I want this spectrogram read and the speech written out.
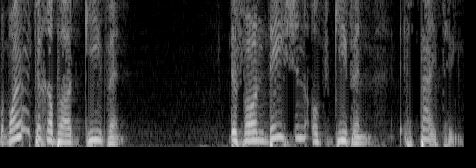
But when we talk about giving, the foundation of giving is tithing.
